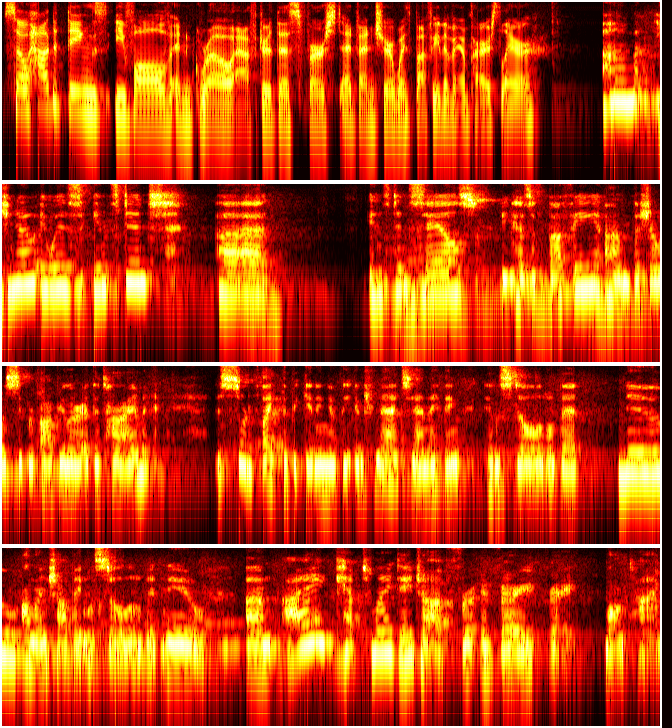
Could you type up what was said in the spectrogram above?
So, how did things evolve and grow after this first adventure with Buffy the Vampire Slayer? Um, you know, it was instant, uh, instant sales because of Buffy. Um, the show was super popular at the time. It's sort of like the beginning of the internet, and I think it was still a little bit new. Online shopping was still a little bit new. Um, I kept my day job for a very, very long time.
